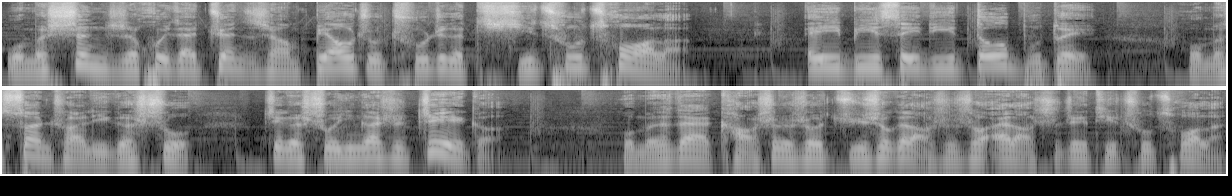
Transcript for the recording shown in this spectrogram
我们甚至会在卷子上标注出这个题出错了，A、B、C、D 都不对，我们算出来了一个数。这个数应该是这个，我们在考试的时候举手给老师说：“哎，老师，这个题出错了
